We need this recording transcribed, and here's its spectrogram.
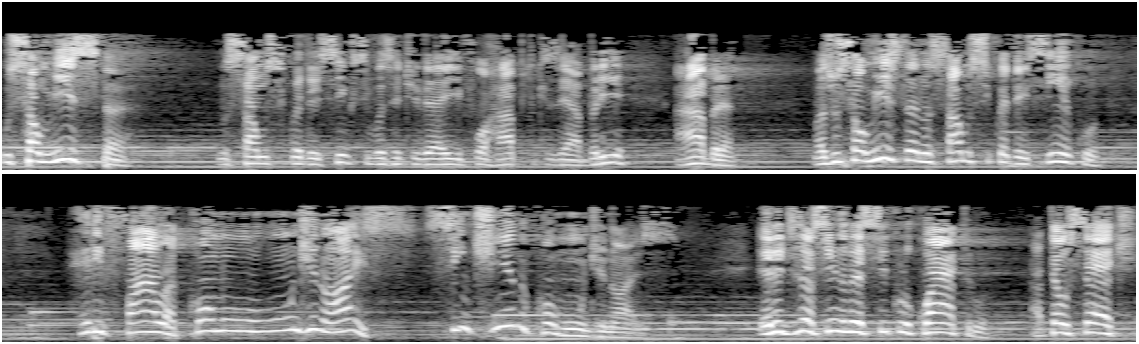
O salmista no Salmo 55, se você tiver aí for rápido, quiser abrir, abra. Mas o salmista no Salmo 55, ele fala como um de nós, sentindo como um de nós. Ele diz assim no versículo 4 até o 7:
